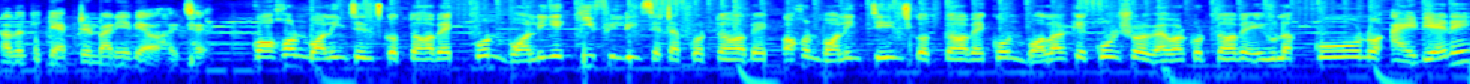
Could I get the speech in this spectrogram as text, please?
তাদেরকে ক্যাপ্টেন বানিয়ে দেওয়া হয়েছে। কখন বোলিং চেঞ্জ করতে হবে, কোন বোলিং এ কি ফিল্ডিং সেট করতে হবে, কখন বোলিং চেঞ্জ করতে হবে, কোন বলারকে কোন সময় ব্যবহার করতে হবে, এগুলো কোনো আইডিয়া নেই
